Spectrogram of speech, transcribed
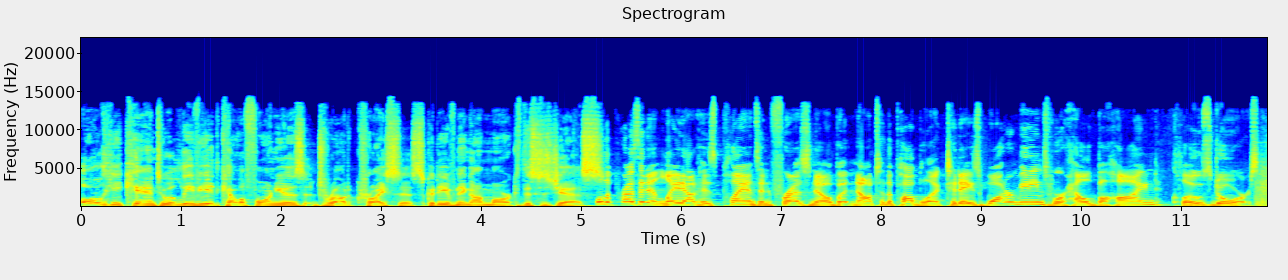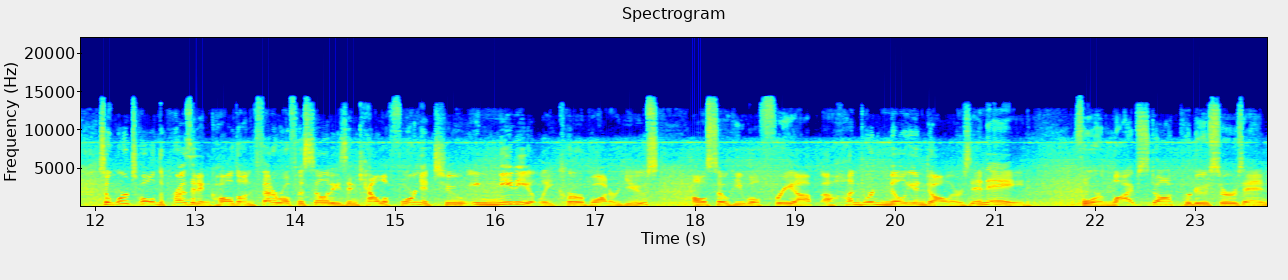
all he can to alleviate California's drought crisis. Good evening. I'm Mark. This is Jess. Well, the president laid out his plans in Fresno, but not to the public. Today's water meetings were held behind closed doors. So we're told the president called on federal facilities in California to immediately curb water use. Also, he will free up $100 million in aid for livestock producers and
